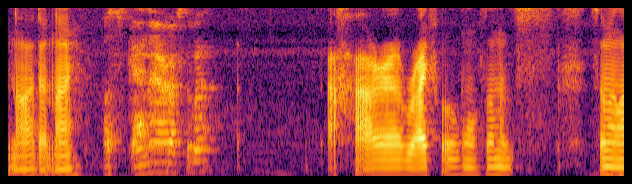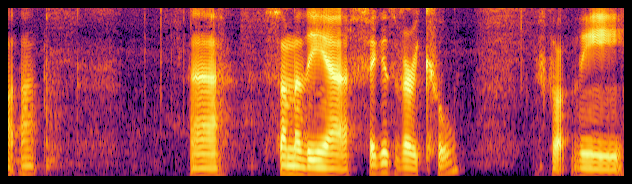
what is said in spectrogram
no, I don't know. A scanner or something? A Hara rifle or something, something like that. Uh, some of the uh, figures are very cool. We've got the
